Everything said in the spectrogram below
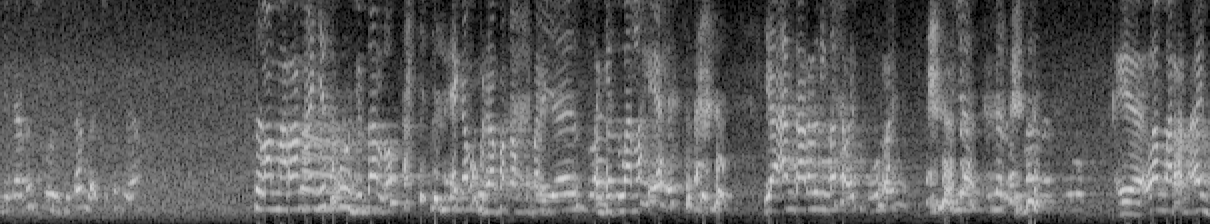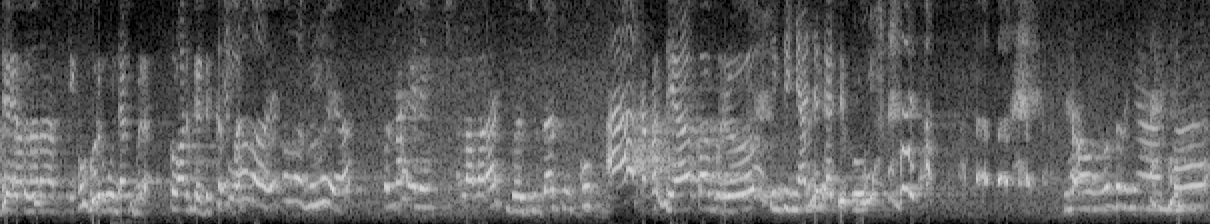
nikah tuh 10 juta nggak cukup ya? Lamaran Se- aja 10 juta loh. eh kamu berapa kamu kemarin? Yes, lah. Segituan lah ya. ya antara 5 sampai 10 lah. Iya, bener, lima sampai sepuluh. Iya, lamaran aja itu. Lamaran. Iku gue undang keluarga deket Itu loh. loh, itu loh dulu ya. Pernah ini lamaran 2 juta cukup. Ah, kata siapa bro? Cincinnya aja nggak cukup. Ya ampun ternyata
